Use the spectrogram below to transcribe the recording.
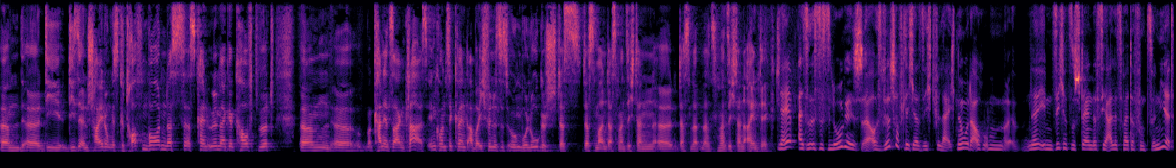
Ähm, äh, die, diese Entscheidung ist getroffen worden, dass, dass kein Öl mehr gekauft wird. Ähm, äh, man kann jetzt sagen, klar, ist inkonsequent, aber ich finde, es ist irgendwo logisch, dass, dass man, dass man sich dann, äh, dass, dass man sich dann eindeckt. Ja, also es ist logisch, äh, aus wirtschaftlicher Sicht vielleicht, ne? oder auch um äh, ne, eben sicherzustellen, dass hier alles weiter funktioniert.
